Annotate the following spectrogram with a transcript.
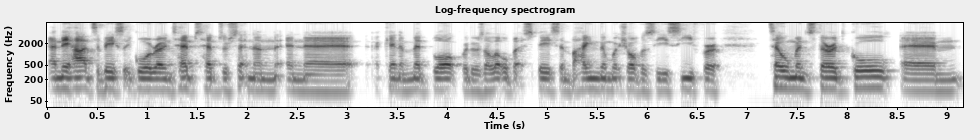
and they had to basically go around Hibs. Hibs are sitting in, in uh, a kind of mid block where there was a little bit of space in behind them, which obviously you see for Tillman's third goal. Um,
